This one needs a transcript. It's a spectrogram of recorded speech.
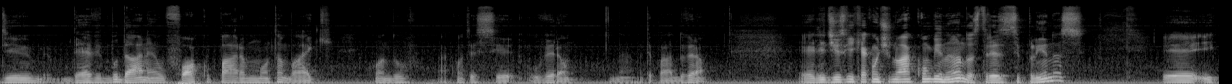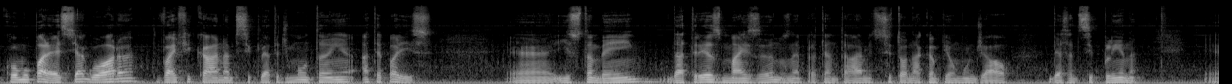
de, deve mudar né, o foco para o mountain bike quando acontecer o verão, na temporada do verão. Ele diz que quer continuar combinando as três disciplinas e, e, como parece agora, vai ficar na bicicleta de montanha até Paris. É, isso também dá três mais anos né, para tentar se tornar campeão mundial dessa disciplina. É,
